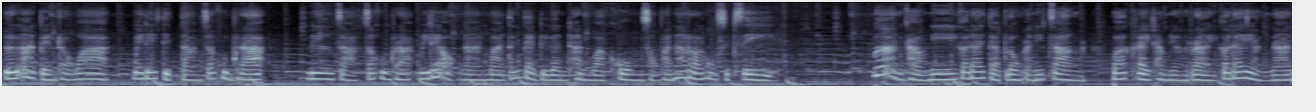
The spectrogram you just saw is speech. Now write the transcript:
หรืออาจเป็นเพราะว่าไม่ได้ติดตามเจ้าคุณพระ เนื่องจากเจ้าคุณพระไม่ได้ออกงานมาตั้งแต่เดือนธันวาคม 2564 เมื่ออ่านข่าวนี้ก็ได้แต่ปลงอนิจจังว่าใครทำอย่างไรก็ได้อย่างนั้น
